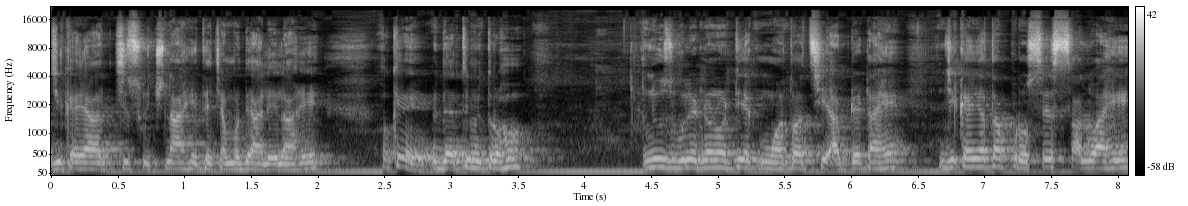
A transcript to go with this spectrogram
जी काही आजची सूचना आहे त्याच्यामध्ये आलेला आहे. ओके विद्यार्थी मित्र हो न्यूज बुलेटिनवरती एक महत्त्वाची अपडेट आहे जी काही आता प्रोसेस चालू आहे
